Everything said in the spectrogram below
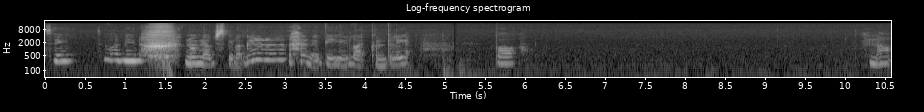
See? See what I mean? Normally I'd just be like, and it'd be like complete. but now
